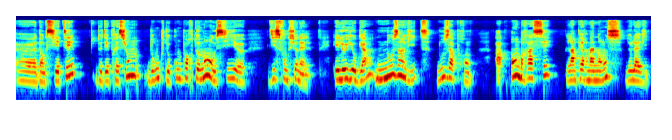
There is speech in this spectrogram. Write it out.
euh, d'anxiété, de dépression, donc de comportements aussi euh, dysfonctionnels. Et le yoga nous invite, nous apprend à embrasser l'impermanence de la vie.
